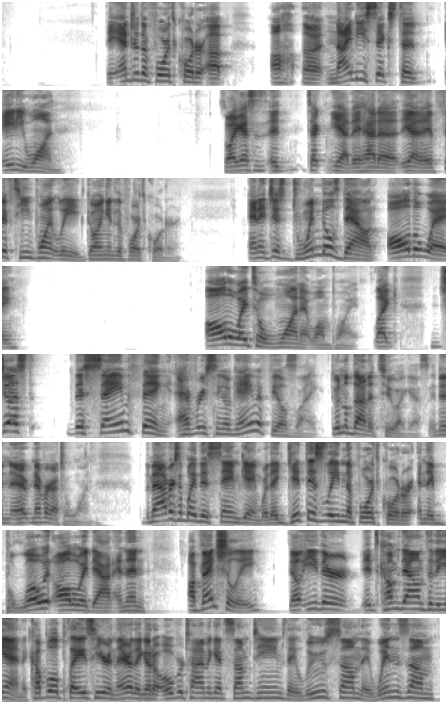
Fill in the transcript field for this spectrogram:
They enter the fourth quarter up uh, uh, 96 to 81. So I guess it, tech, yeah, they had a yeah, they have 15 point lead going into the fourth quarter. And it just dwindles down all the way all the way to 1 at one point. Like just the same thing every single game it feels like. Dwindled down to 2, I guess. It didn't it never got to 1. The Mavericks have played this same game where they get this lead in the fourth quarter and they blow it all the way down. And then eventually, they'll either, it comes down to the end. A couple of plays here and there. They go to overtime against some teams. They lose some, they win some.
